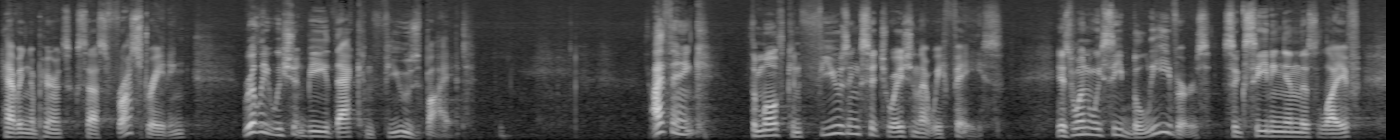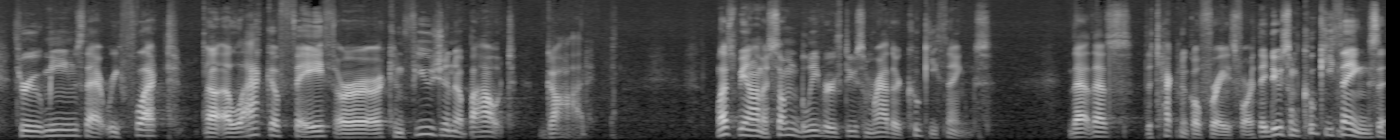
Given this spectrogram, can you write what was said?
having apparent success frustrating. Really, we shouldn't be that confused by it. I think the most confusing situation that we face is when we see believers succeeding in this life through means that reflect a lack of faith or confusion about God. Let's be honest, some believers do some rather kooky things. That, that's the technical phrase for it. They do some kooky things. And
